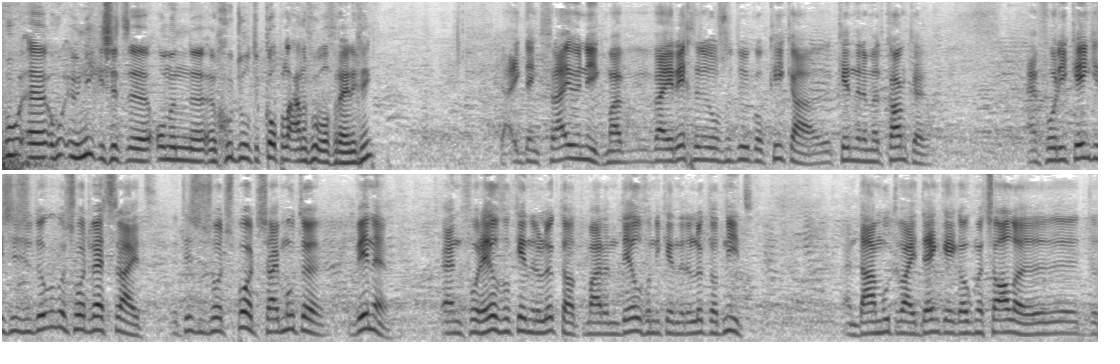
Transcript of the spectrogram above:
Hoe, eh, hoe uniek is het eh, om een, een goed doel te koppelen aan een voetbalvereniging? Ja, ik denk vrij uniek. Maar wij richten ons natuurlijk op Kika, kinderen met kanker. En voor die kindjes is het natuurlijk ook een soort wedstrijd. Het is een soort sport. Zij moeten winnen. En voor heel veel kinderen lukt dat, maar een deel van die kinderen lukt dat niet. En daar moeten wij denk ik ook met z'n allen, eh,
